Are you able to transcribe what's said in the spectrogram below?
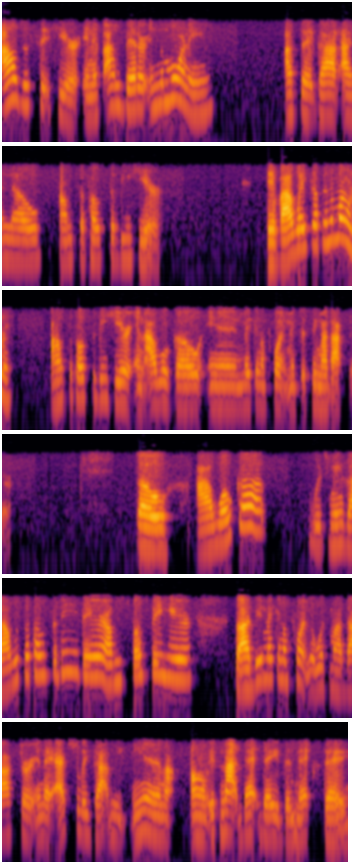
I'll just sit here. And if I'm better in the morning, I said, God, I know I'm supposed to be here. If I wake up in the morning, I'm supposed to be here and I will go and make an appointment to see my doctor. So I woke up, which means I was supposed to be there. I'm supposed to be here. So I did make an appointment with my doctor, and they actually got me in. Um, if not that day, the next day.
